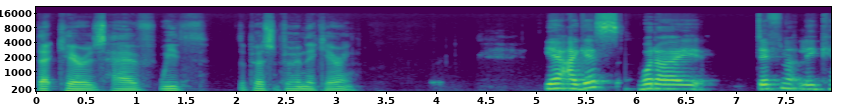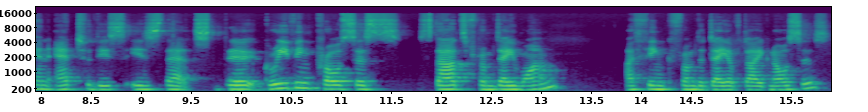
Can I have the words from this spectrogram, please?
that carers have with the person for whom they're caring? Yeah, I guess what I definitely can add to this is that the grieving process starts from day one, I think from the day of diagnosis,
